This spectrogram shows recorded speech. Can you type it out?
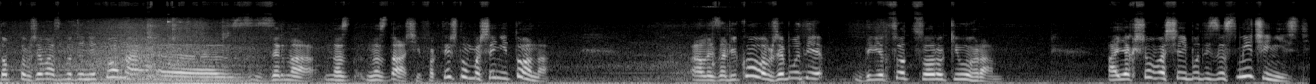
Тобто вже у вас буде не тонна е, зерна на, на здачі, фактично в машині тонна. Але залікова вже буде 940 кг. А якщо у вас ще й буде засміченість,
